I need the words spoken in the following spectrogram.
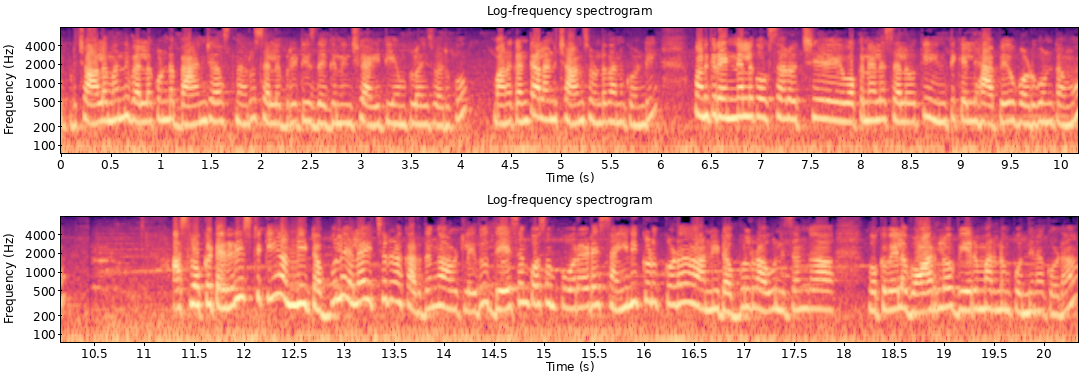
ఇప్పుడు చాలా మంది వెళ్ళకుండా బ్యాన్ చేస్తున్నారు సెలబ్రిటీస్ దగ్గర నుంచి ఐటీ ఎంప్లాయీస్ వరకు. మనకంటే అలాంటి ఛాన్స్ ఉండదు అనుకోండి. మనకి రెండు నెలలకు ఒకసారి వచ్చే ఒక నెల సెలవుకి ఇంటికి వెళ్ళి హ్యాపీగా పడుకుంటాము. అసలు ఒక టెర్రరిస్ట్కి అన్ని డబ్బులు ఎలా ఇచ్చారో నాకు అర్థం కావట్లేదు. దేశం కోసం పోరాడే సైనికుడికి కూడా అన్ని డబ్బులు రావు. నిజంగా ఒకవేళ వార్లో వీరమరణం పొందినా కూడా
